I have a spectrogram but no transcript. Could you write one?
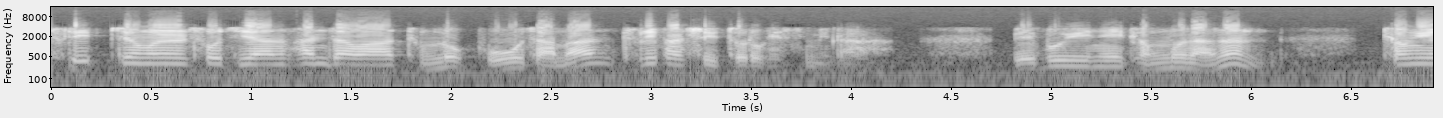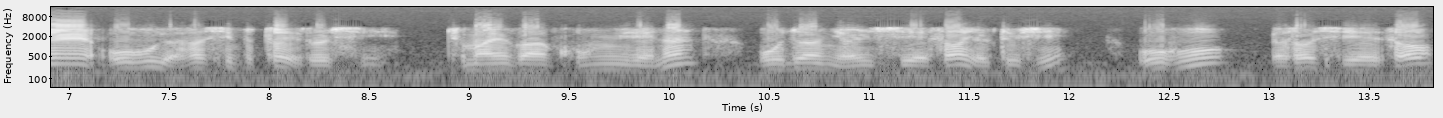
출입증을 소지한 환자와 등록 보호자만 출입할 수 있도록 했습니다. 외부인의 병문안은 평일 오후 6시부터 8시, 주말과 공휴일에는 오전 10시에서 12시, 오후 6시에서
